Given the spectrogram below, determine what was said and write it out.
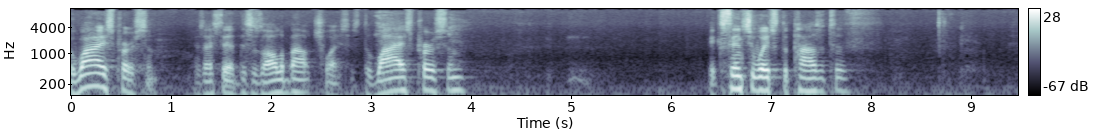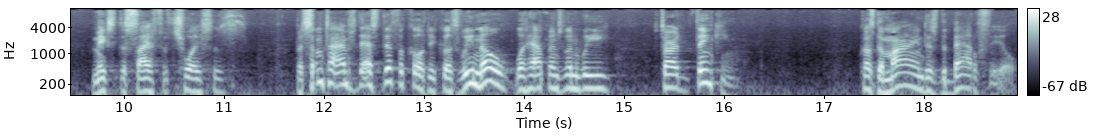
The wise person, as I said, this is all about choices. The wise person accentuates the positive, makes decisive choices. But sometimes that's difficult because we know what happens when we start thinking. Because the mind is the battlefield.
